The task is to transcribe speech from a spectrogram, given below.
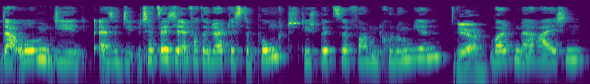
Da oben die, also die tatsächlich einfach der nördlichste Punkt, die Spitze von Kolumbien Ja. wollten wir erreichen.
